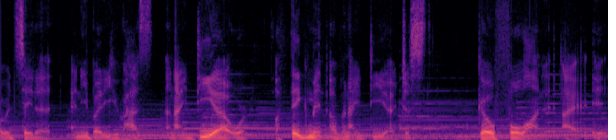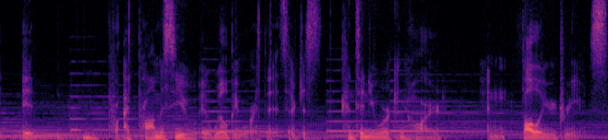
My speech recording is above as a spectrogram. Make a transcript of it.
would say to anybody who has an idea or a figment of an idea, just go full on it. I, it, it, I promise you it will be worth it. So just continue working hard and follow your dreams.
